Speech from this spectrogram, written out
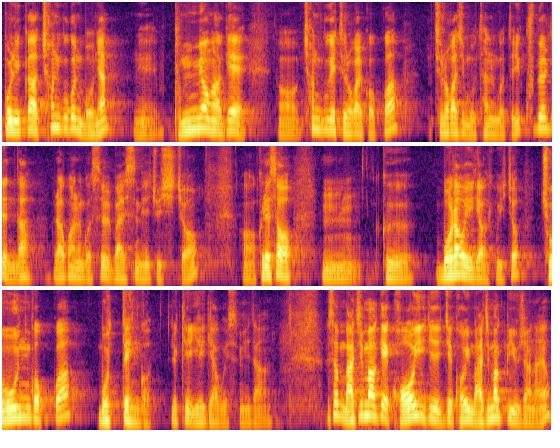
보니까 천국은 뭐냐? 예, 분명하게 어, 천국에 들어갈 것과 들어가지 못하는 것들이 구별된다라고 하는 것을 말씀해 주시죠. 어, 그래서 음, 그 뭐라고 얘기하고 있죠? 좋은 것과 못된 것 이렇게 얘기하고 있습니다. 그래서 마지막에 거의 이제 거의 마지막 비유잖아요.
